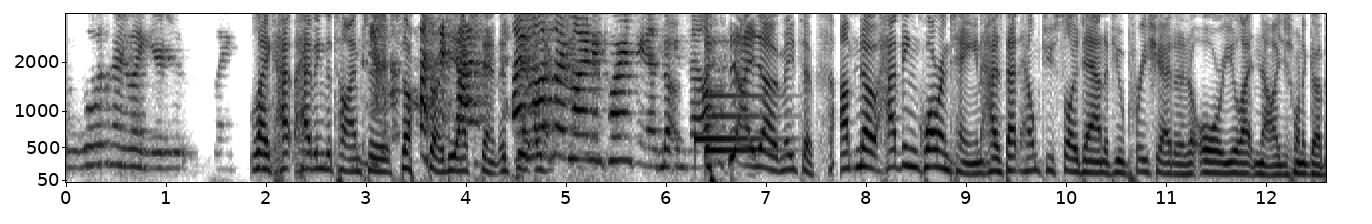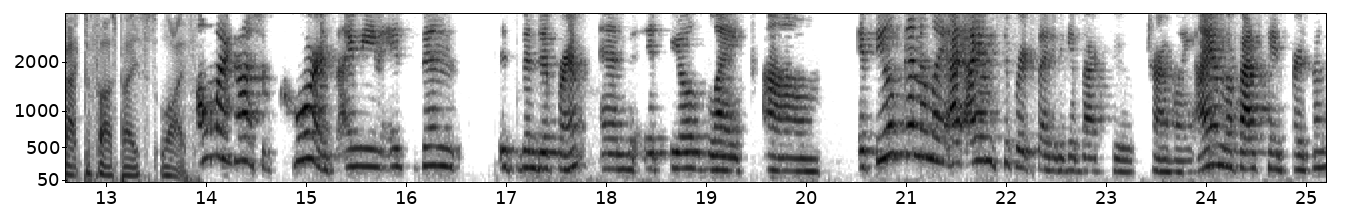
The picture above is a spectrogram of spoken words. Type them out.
what was it going to be like? You're just like. Ha- having the time to. So, sorry, the accent. It's the. I lost my mind in quarantine, as no, you can tell. I know, me too. Um, no, having quarantine has that helped you slow down? If you appreciated it, or are you like, no, I just want to go back to fast paced life? Oh my gosh, of course. I mean, it's been it's been different and it feels like um it feels kind of like I, I am super excited to get back to traveling. I am a fast paced person.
